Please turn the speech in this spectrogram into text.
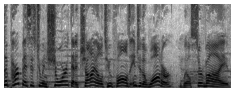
The purpose is to ensure that a child who falls into the water will survive.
